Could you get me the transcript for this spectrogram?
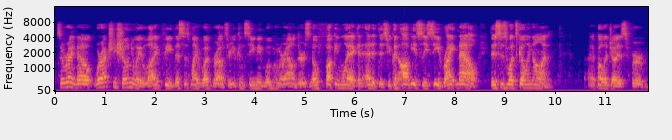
So right now, we're actually showing you a live feed. This is my web browser. You can see me moving around. There's no fucking way I can edit this. You can obviously see right now, this is what's going on. I apologize for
